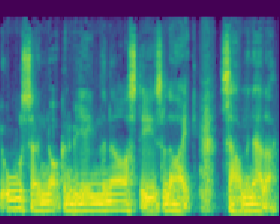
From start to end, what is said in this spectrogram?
You're also not going to be eating the nasties like salmonella.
